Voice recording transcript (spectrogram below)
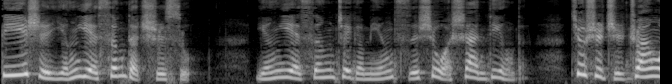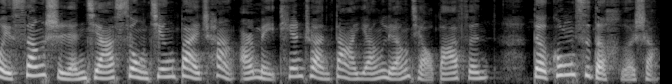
第一是营业僧的吃素。营业僧这个名词是我善定的，就是指专为丧事人家诵经拜忏而每天赚大洋两角八分的工资的和尚。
